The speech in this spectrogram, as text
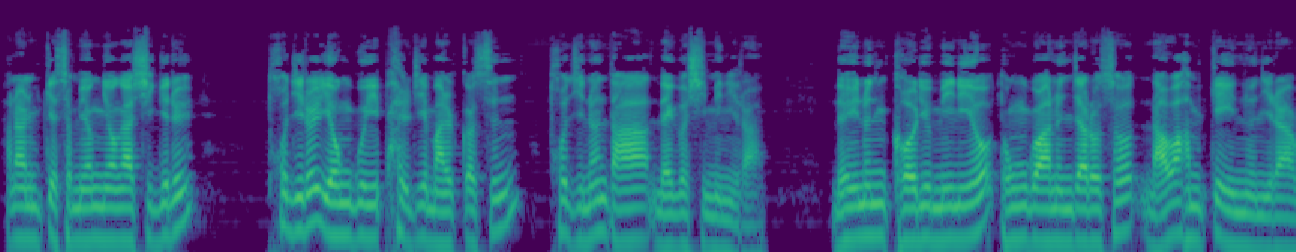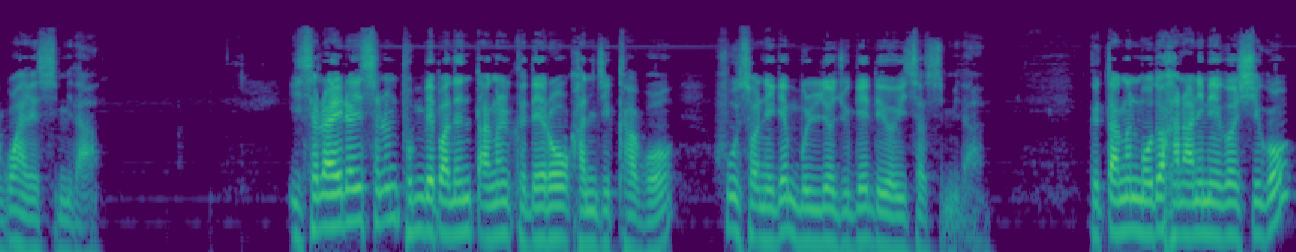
하나님께서 명령하시기를 토지를 영구히 팔지 말 것은 토지는 다 내 것임이니라. 너희는 거류민이요 동거하는 자로서 나와 함께 있느니라고 하였습니다. 이스라엘에서는 분배받은 땅을 그대로 간직하고 후손에게 물려주게 되어 있었습니다. 그 땅은 모두 하나님의 것이고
